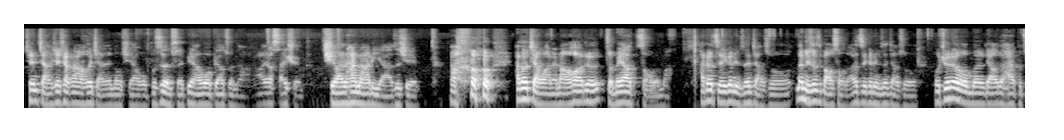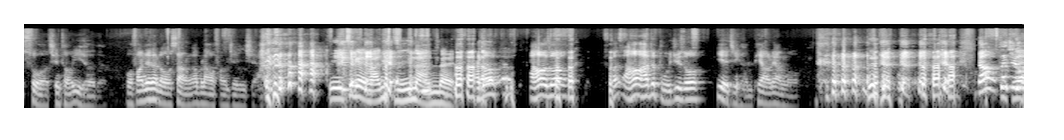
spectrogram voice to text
先讲一些像刚刚会讲的东西啊，我不是很随便啊，我有标准啊，然后要筛选喜欢他哪里啊这些，然后他都讲完了，然后他就准备要走了嘛，他就直接跟女生讲说，那女生是保守的，他直接跟女生讲说，我觉得我们聊得还不错，情投意合的。我房间在楼上，要不来我房间一下？你这个也蛮直男的。他说，然后说，然后他就补一句说，夜景很漂亮哦。然后这句话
